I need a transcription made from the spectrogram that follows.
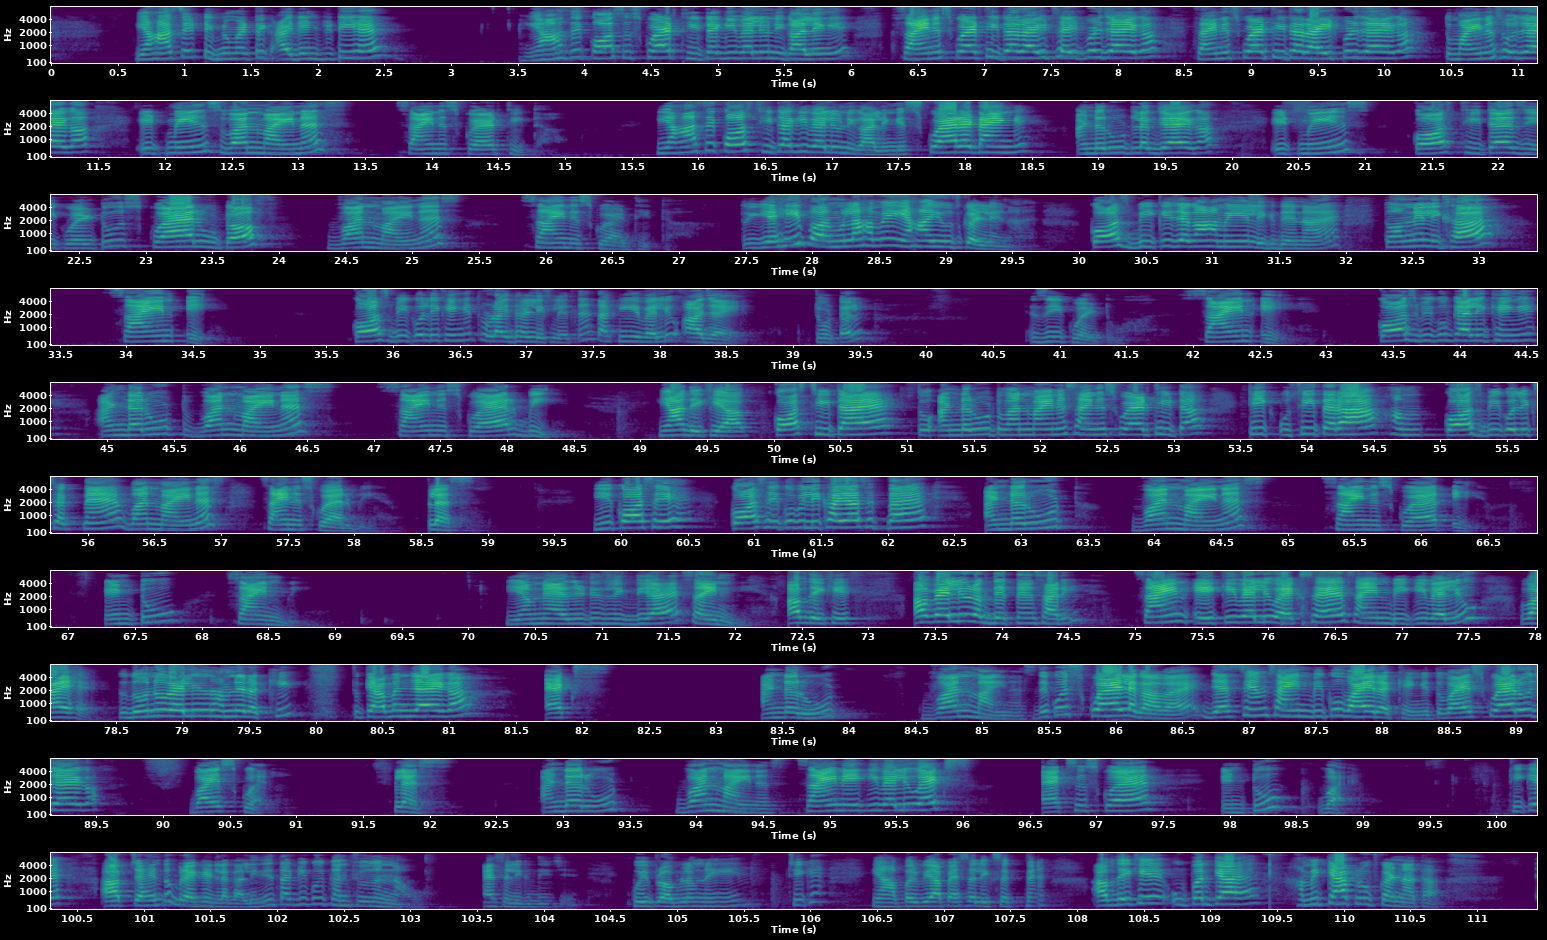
यहाँ से टिग्नोमेट्रिक आइडेंटिटी है। यहाँ से कॉस स्क्वायर थीटा की वैल्यू निकालेंगे। Sine square theta right side पर जाएगा, साइन स्क्वायर थीटा राइट पर जाएगा तो माइनस हो जाएगा। It means one minus sine square theta. यहाँ से कॉस थीटा की वैल्यू निकालेंगे, स्क्वायर हटाएँगे, अंडर रूट लग जाएगा। It means cos theta is equal to square root of one minus sine square theta. तो यही फॉर्मूला हमें यहाँ यूज़ कर लेना है। कॉस बी की जगह हमें ये लिख देना है। तो हमने लिखा साइन ए कॉस बी को लिखेंगे, थोड़ा इधर लिख लेते हैं ताकि ये वैल्यू आ जाए। Total is equal to sine a cos b को क्या लिखेंगे? Under root one minus sine square b यहाँ देखिए आप कॉस थीटा है तो under root one minus sine square theta ठीक उसी तरह हम कॉस बी को लिख सकते हैं one minus sine square b plus ये कॉस ए है कॉस ए को भी लिखा जा सकता है under root one minus sine square a into sine b ये हमने एज इट इज़ लिख दिया है, साइन बी अब देखिए, अब वैल्यू रख देते हैं सारी। साइन ए की वैल्यू एक्स है, साइन बी की वैल्यू वाई है। तो दोनों वैल्यूज़ हमने रखी। तो क्या बन जाएगा? X under root one minus देखो स्क्वायर लगा हुआ है। जैसे हम साइन बी को वाई रखेंगे तो वाई स्क्वायर हो जाएगा। Y square plus under root one minus sine a की value x x square into y. ठीक है? आप चाहें तो ब्रैकेट लगा लीजिए ताकि कोई कंफ्यूजन ना हो। ऐसे लिख दीजिए। कोई प्रॉब्लम नहीं है। ठीक है? यहाँ पर भी आप ऐसा लिख सकते हैं। अब देखिए, ऊपर क्या है? हमें क्या प्रूफ करना था?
